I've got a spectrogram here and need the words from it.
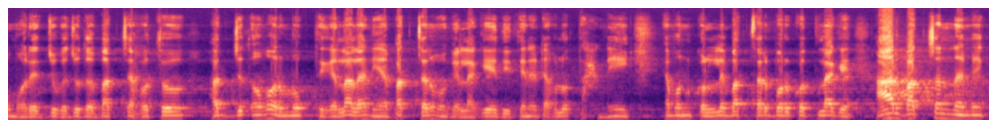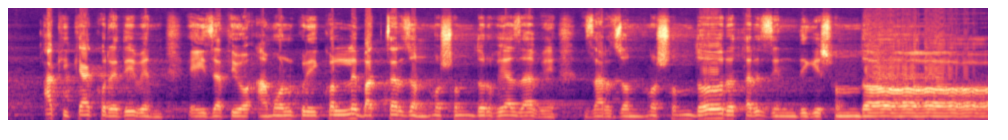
ওমরের যুগে যত বাচ্চা হতো হজরত ওমর মুখ থেকে লালা নিয়ে বাচ্চার মুখে লাগিয়ে দিতেন। এটা হলো তাহনিক। এমন করলে বাচ্চার বরকত লাগে। আর বাচ্চার নামে আকিকা করে দিবেন। এই জাতীয় আমল করে করলে বাচ্চার জন্ম সুন্দর হয়ে যাবে। যার জন্ম সুন্দর, তার জিন্দিগি সুন্দর।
